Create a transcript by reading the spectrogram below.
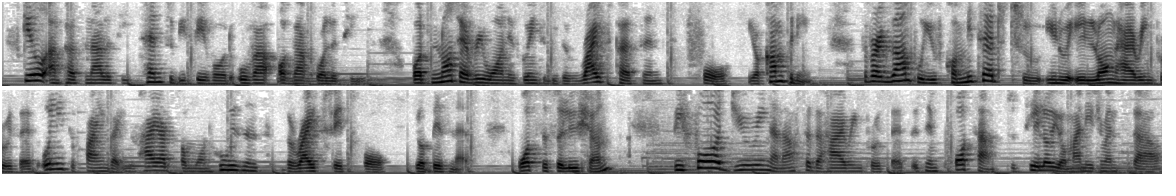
skill and personality tend to be favored over other qualities, but not everyone is going to be the right person for your company. So for example, you've committed to, you know, a long hiring process only to find that you've hired someone who isn't the right fit for your business. What's the solution? Before, during, and after the hiring process, it's important to tailor your management style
